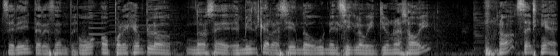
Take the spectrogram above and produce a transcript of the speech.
sería interesante. O, o, por ejemplo, no sé, Emilcar haciendo un El siglo XXI es hoy, ¿no? Sería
